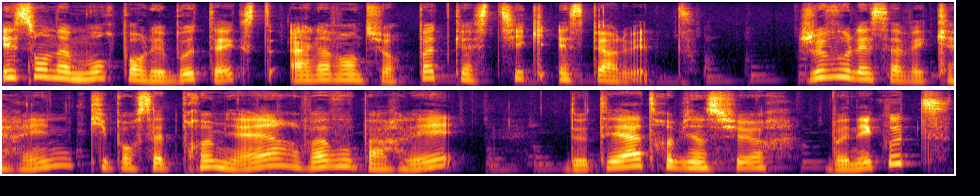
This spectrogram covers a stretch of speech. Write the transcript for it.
et son amour pour les beaux textes à l'aventure podcastique Esperluette. Je vous laisse avec Karine qui pour cette première va vous parler de théâtre bien sûr. Bonne écoute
